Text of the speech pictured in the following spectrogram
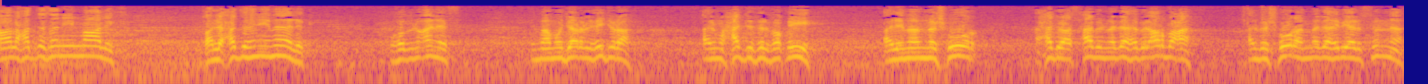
قال حدثني مالك. قال حدثني مالك وهو ابن أنس إمام دار الهجرة المحدث الفقيه الإمام المشهور أحد أصحاب المذاهب الأربعة المشهورة من مذاهب أهل السنة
